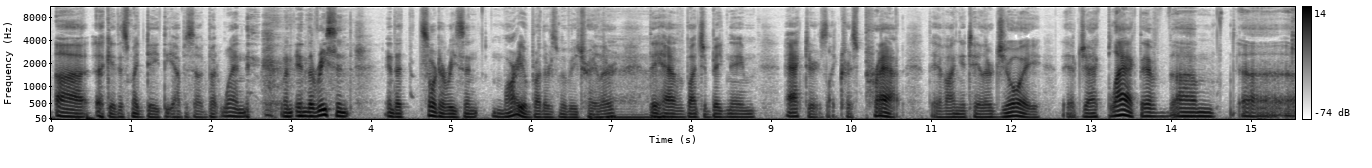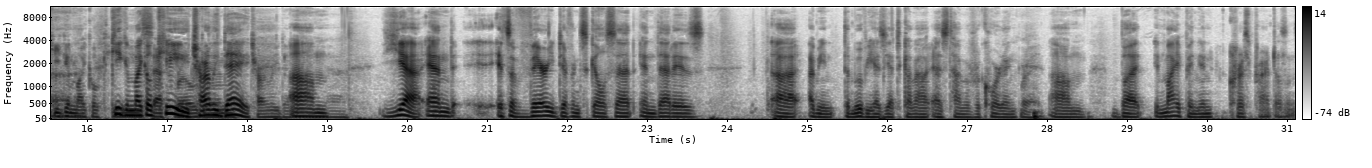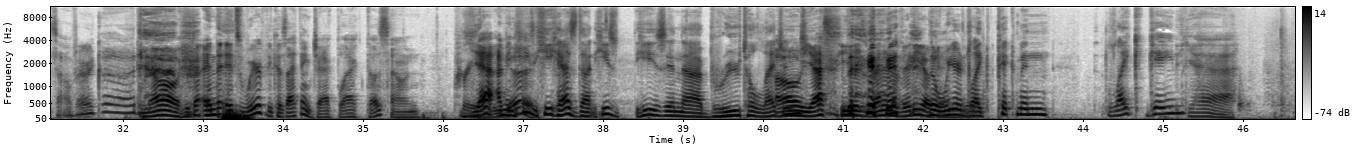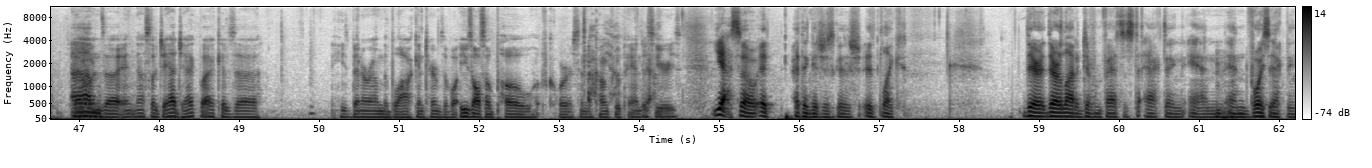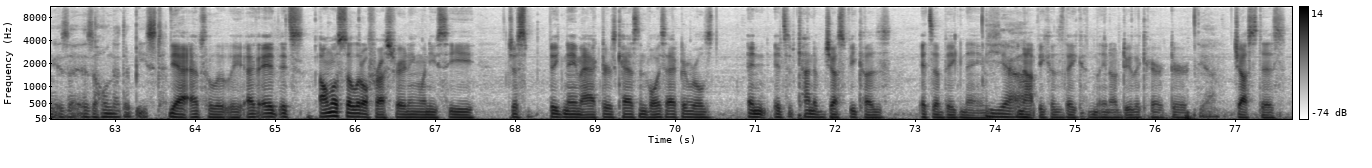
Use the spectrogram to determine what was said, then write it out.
uh okay, this might date the episode, but when when in the recent in the sort of recent Mario Brothers movie trailer, they have a bunch of big name actors like Chris Pratt, they have Anya Taylor Joy, they have Jack Black, they have um uh Keegan Michael Key, Keegan Michael Seth Key, Charlie Day. Charlie Day. Um, yeah. Yeah, and it's a very different skill set, and that is, uh, I mean, the movie has yet to come out as time of recording. Right. Um, but in my opinion, Chris Pratt doesn't sound very good. No, and it's weird because I think Jack Black does sound pretty. yeah, I mean, good. he's, he has done. He's he's in uh, Brutal Legend. Oh yes, he has been in a video. the game, weird yeah. like Pikmin like game. Yeah. That Um, one's uh, and also yeah, Jack Black is uh, he's been around the block in terms of what he's also Po, of course, in the Kung Fu Panda yeah. series. Yeah, so it I think it's just goes it like there there are a lot of different facets to acting and Mhm. and voice acting is a is a whole nother beast. Yeah, absolutely. It, it's almost a little frustrating when you see just big name actors cast in voice acting roles, and it's kind of just because it's a big name, Yeah. not because they could you know do the character Yeah. justice.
